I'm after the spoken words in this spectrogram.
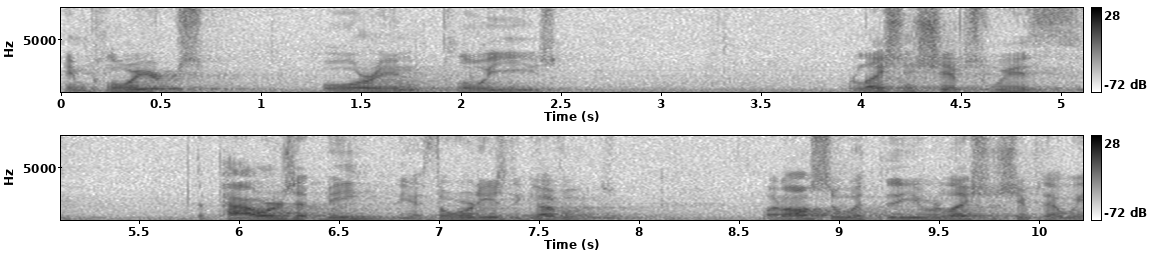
employers or employees, relationships with the powers that be, the authorities, the governments, but also with the relationship that we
